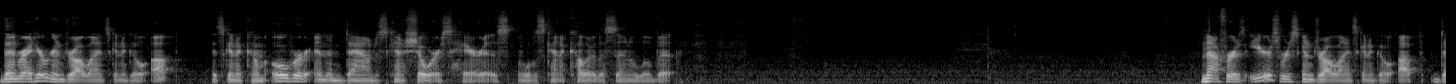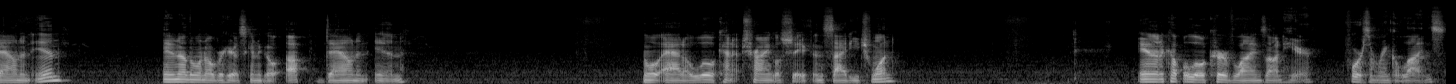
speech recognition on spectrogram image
Then right here, we're going to draw a line that's going to go up. It's going to come over and then down, just kind of show where his hair is. And we'll just kind of color this in a little bit. Now for his ears, we're just going to draw a line It's going to go up, down, and in. And another one over here It's going to go up, down, and in. And we'll add a little kind of triangle shape inside each one. And then a couple little curved lines on here for some wrinkle lines.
